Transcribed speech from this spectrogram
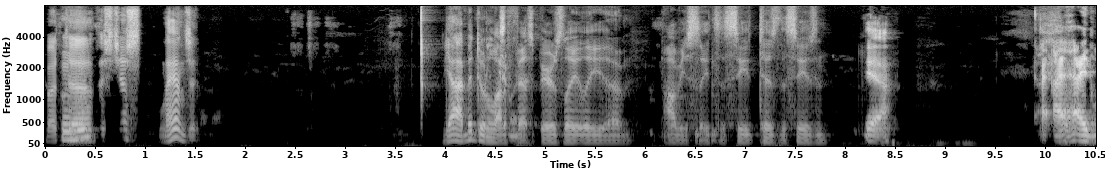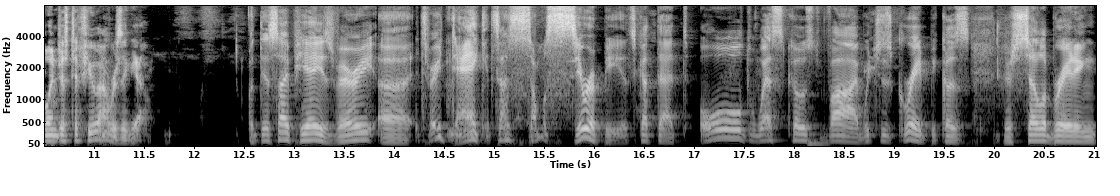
but uh, Mhm. this just lands it. Yeah, I've been doing a lot of fest beers lately. Um, obviously, it's the se- tis the season. Yeah. I, I had one just a few hours ago. But this IPA is very, uh, it's very dank. It's almost almost syrupy. It's got that old West Coast vibe, which is great because they're celebrating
